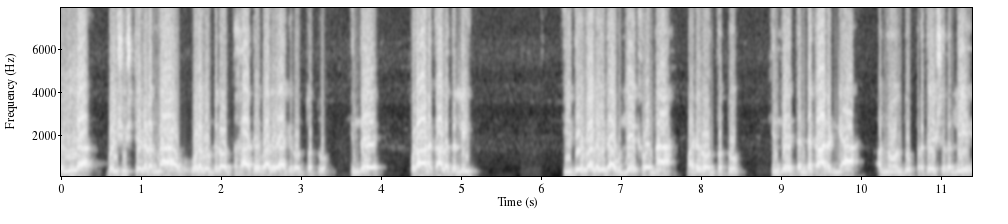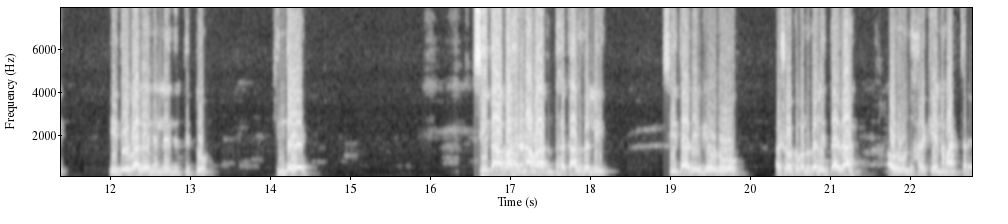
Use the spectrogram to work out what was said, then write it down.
ಎಲ್ಲ ವೈಶಿಷ್ಟ್ಯಗಳನ್ನ ಒಳಗೊಂಡಿರುವಂತಹ ದೇವಾಲಯ ಆಗಿರುವಂತದ್ದು ಹಿಂದೆ ಪುರಾಣ ಕಾಲದಲ್ಲಿ ಈ ದೇವಾಲಯದ ಉಲ್ಲೇಖವನ್ನ ಮಾಡಿರುವಂತದ್ದು ಹಿಂದೆ ದಂಡಕಾರಣ್ಯ ಅನ್ನೋ ಒಂದು ಪ್ರದೇಶದಲ್ಲಿ ಈ ದೇವಾಲಯ ನೆಲೆ ನಿಂತಿದ್ದು. ಹಿಂದೆ ಸೀತಾಪಹರಣವಾದಂತಹ ಕಾಲದಲ್ಲಿ ಸೀತಾದೇವಿಯವರು ಅಶೋಕವನದಲ್ಲಿದ್ದಾಗ ಅವರು ಒಂದು ಹರಕೆಯನ್ನ ಮಾಡ್ತಾರೆ.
